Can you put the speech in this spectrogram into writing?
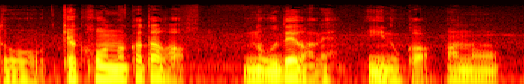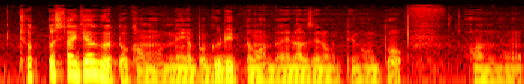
と脚本の方がの腕がねいいのかあのちょっとしたギャグとかもねやっぱグリッドマンダイナゼノンっていうの本当あの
